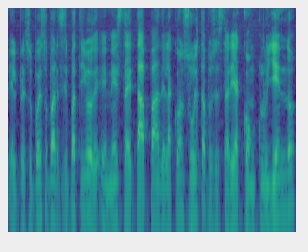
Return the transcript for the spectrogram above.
el presupuesto participativo en esta etapa de la consulta pues estaría concluyendo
